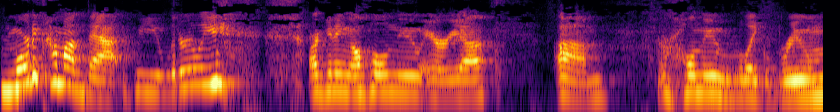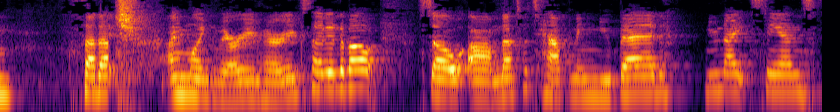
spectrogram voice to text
more to come on that. We literally are getting a whole new area, um, a whole new like room setup. I'm like very, very excited about. So um, that's what's happening. New bed, new nightstands,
